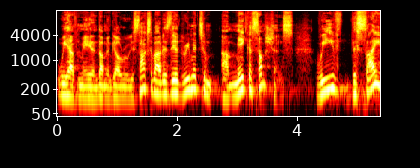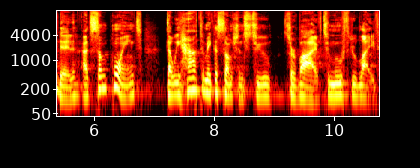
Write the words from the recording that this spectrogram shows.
we have made, and that Miguel Ruiz talks about, is the agreement to uh, make assumptions. We've decided at some point that we have to make assumptions to survive, to move through life.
